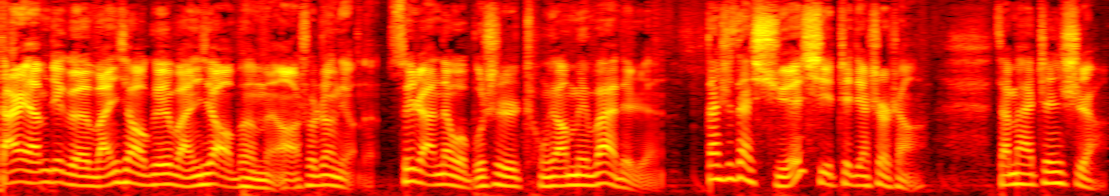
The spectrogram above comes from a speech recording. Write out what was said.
当然，咱们这个玩笑归玩笑，朋友们啊，说正经的。虽然呢，我不是崇洋媚外的人，但是在学习这件事上，咱们还真是啊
